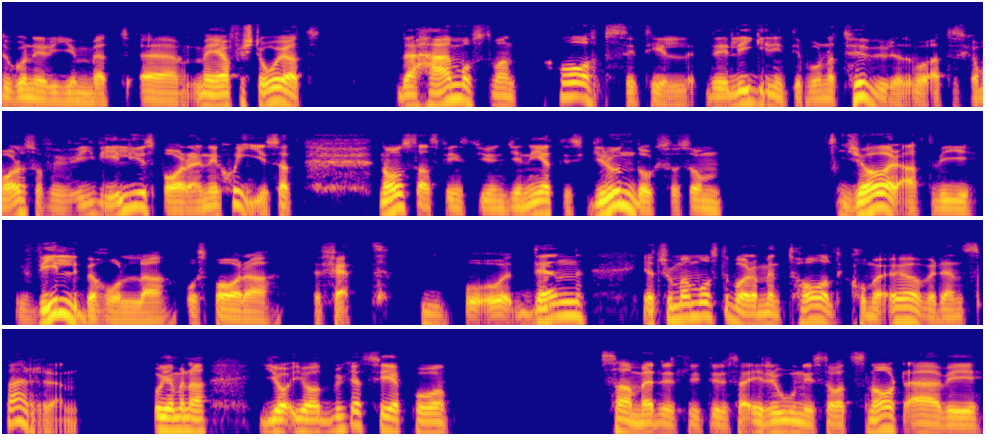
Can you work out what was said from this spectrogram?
då går ner i gymmet. Uh, men jag förstår ju att det här måste man ta sig till. Det ligger inte i vår natur att det ska vara så, för vi vill ju spara energi. Så att någonstans finns det ju en genetisk grund också som gör att vi vill behålla och spara fett. Mm. Och den, jag tror man måste bara mentalt komma över den spärren. Och jag menar, jag, jag brukar se på samhället lite så ironiskt av att snart är vi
